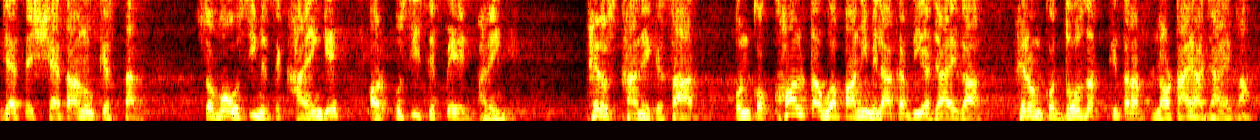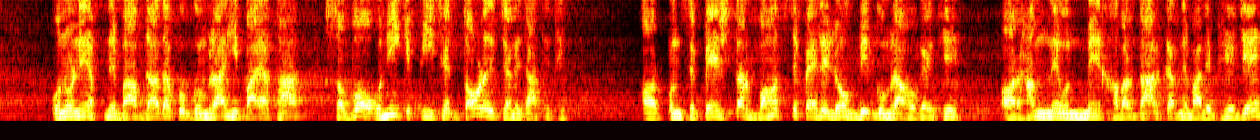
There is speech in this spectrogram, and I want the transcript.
جیسے شیطانوں کے سر۔ سو وہ اسی میں سے کھائیں گے اور اسی سے پیٹ بھریں گے۔ پھر اس کھانے کے ساتھ ان کو کھولتا ہوا پانی ملا کر دیا جائے گا، پھر ان کو دوزخ کی طرف لوٹایا جائے گا۔ انہوں نے اپنے باپ دادا کو گمراہ ہی پایا تھا، سو وہ انہی کے پیچھے دوڑے چلے جاتے تھے۔ اور ان سے پیشتر بہت سے پہلے لوگ بھی گمراہ ہو گئے تھے۔ اور ہم نے ان میں خبردار کرنے والے بھیجے۔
